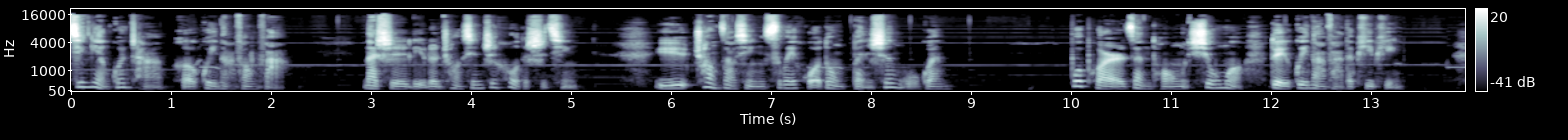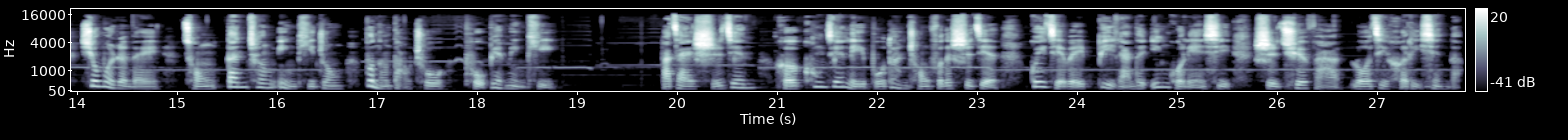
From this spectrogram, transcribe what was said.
经验观察和归纳方法，那是理论创新之后的事情，与创造性思维活动本身无关。波普尔赞同休谟对归纳法的批评，休谟认为从单称命题中不能导出普遍命题。把在时间和空间里不断重复的事件归结为必然的因果联系，是缺乏逻辑合理性的。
